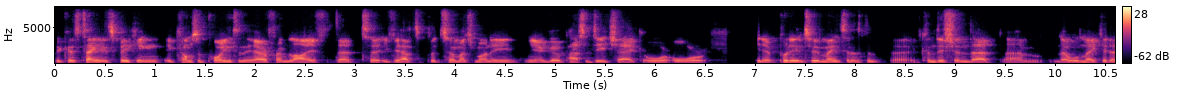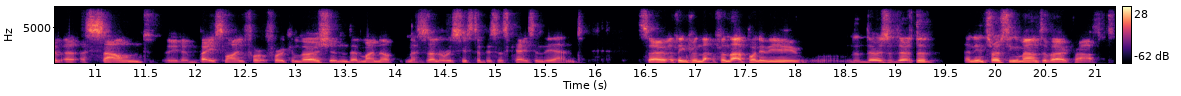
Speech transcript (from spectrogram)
Because technically speaking it comes a point in the airframe life that uh, if you have to put so much money you know go past a d check or or you know put into maintenance uh, condition that um, that will make it a, a sound you know baseline for for a conversion that might not necessarily resist a business case in the end so I think from that from that point of view, there's there's a, an interesting amount of aircraft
